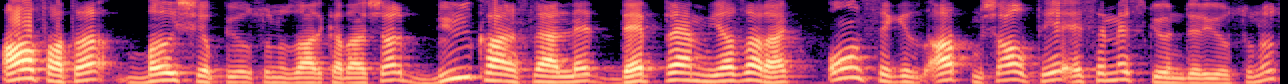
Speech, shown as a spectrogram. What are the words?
AFAD'a bağış yapıyorsunuz arkadaşlar. Büyük harflerle deprem yazarak 1866'ya SMS gönderiyorsunuz.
